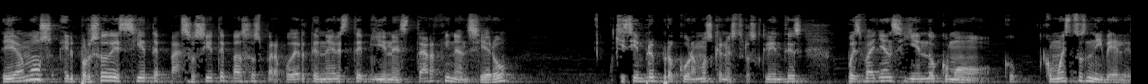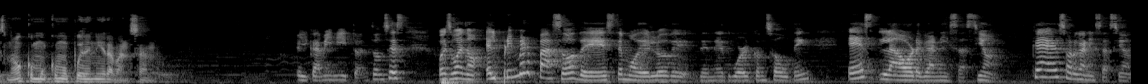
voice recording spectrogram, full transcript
Le llamamos el proceso de siete pasos, siete pasos para poder tener este bienestar financiero que siempre procuramos que nuestros clientes pues vayan siguiendo como, como estos niveles, ¿no? Como cómo pueden ir avanzando el caminito. Entonces, pues bueno, el primer paso de este modelo de, Network Consulting es la organización. ¿Qué es organización?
